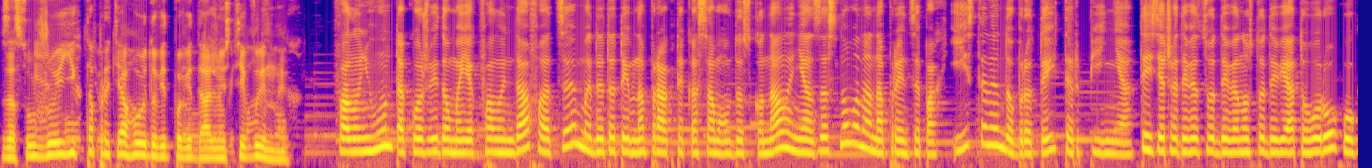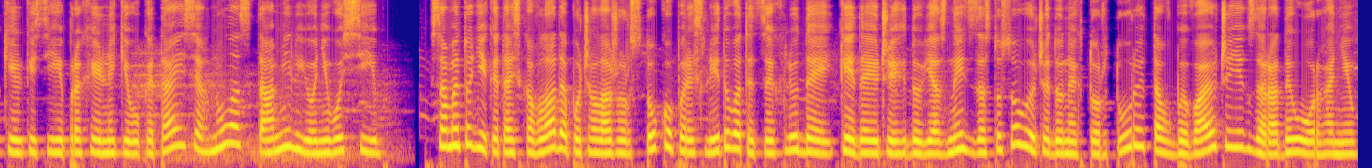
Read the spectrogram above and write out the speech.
засуджує їх та притягує до відповідальності винних. Фалуньгун, також відомий як Фалуньдафа, це медитативна практика самовдосконалення, заснована на принципах істини, доброти й терпіння. 1999 року кількість її прихильників у Китаї сягнула 100 мільйонів осіб. Саме тоді китайська влада почала жорстоко переслідувати цих людей, кидаючи їх до в'язниць, застосовуючи до них тортури та вбиваючи їх заради органів.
